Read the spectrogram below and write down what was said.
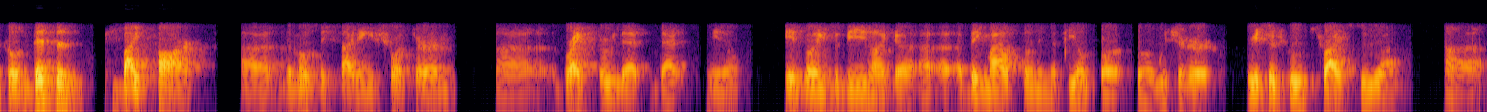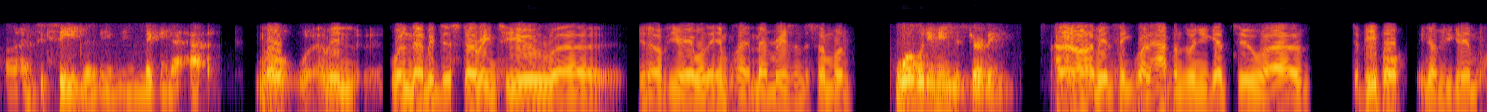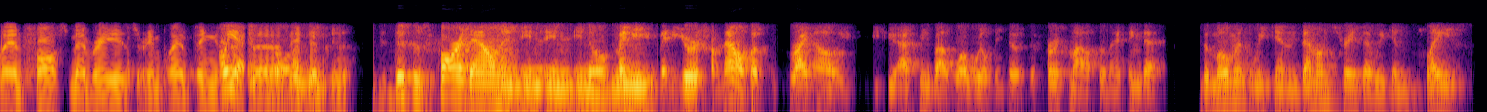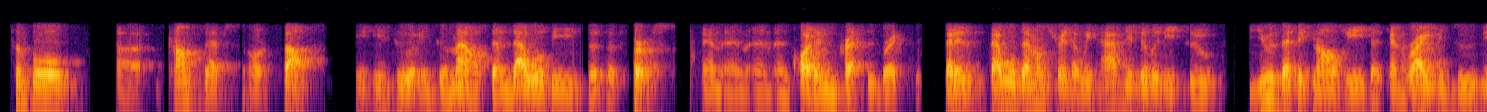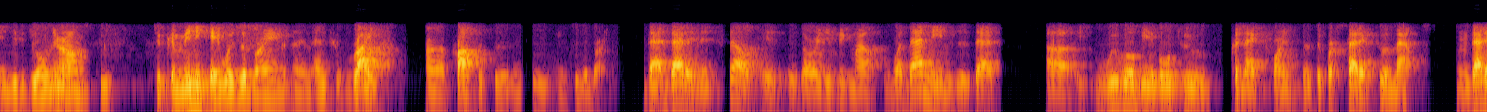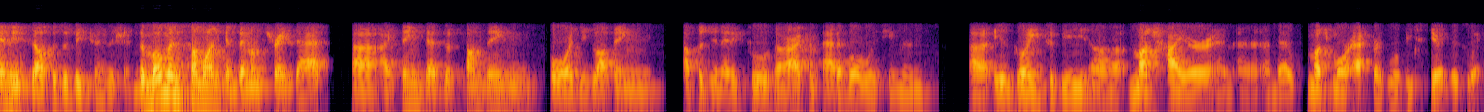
So this is by far uh, the most exciting short-term uh, breakthrough that that you know is going to be like a, a, a, big milestone in the field for, for whichever research group tries to uh, uh, and succeeds in, in, in, making that happen. Well, I mean, wouldn't that be disturbing to you? Uh, you know, if you're able to implant memories into someone. What What do you mean disturbing? I don't know. I mean, think what happens when you get to uh, to people. You know, if you could implant false memories or implant things oh, yeah, that uh, no, they I mean, didn't. You know. This is far down in, in, in you know many many years from now. But right now, if you ask me about what will be the, the first milestone, I think that the moment we can demonstrate that we can place simple uh, concepts or thoughts into a, into a mouse, then that will be the, the first and, and, and, and quite an impressive breakthrough. That is that will demonstrate that we have the ability to use that technology that can write into individual neurons to, to communicate with the brain and, and to write uh, processes into, into the brain. That, that in itself is, is already a big milestone. What that means is that uh, we will be able to connect, for instance, a prosthetic to a mouse. And that in itself is a big transition. The moment someone can demonstrate that, uh, I think that the funding for developing optogenetic tools that are compatible with humans uh, is going to be uh, much higher and, and, and that much more effort will be steered this way.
